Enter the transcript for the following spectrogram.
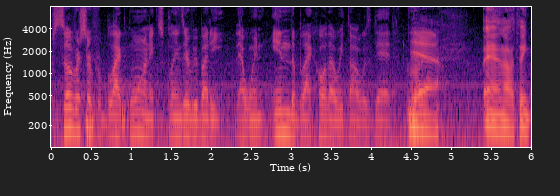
Silver Surfer Black One explains everybody that went in the black hole that we thought was dead. Yeah. and I think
